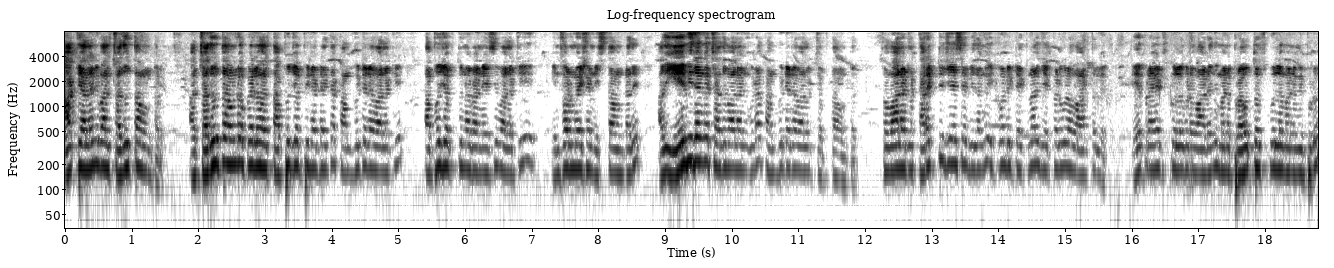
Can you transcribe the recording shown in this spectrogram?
వాక్యాలని వాళ్ళు చదువుతూ ఉంటారు. ఆ చదువుతూ ఉండి ఒకవేళ వాళ్ళు తప్పు చెప్పినట్టయితే కంప్యూటర్ వాళ్ళకి తప్పు చెప్తున్నారు అనేసి వాళ్ళకి ఇన్ఫర్మేషన్ ఇస్తూ ఉంటుంది. అది ఏ విధంగా చదవాలని కూడా కంప్యూటర్ వాళ్ళకి చెప్తూ ఉంటుంది. సో వాళ్ళు అట్లా కరెక్ట్ చేసే విధంగా ఇటువంటి టెక్నాలజీ ఎక్కడ కూడా వాడతలేదు. ఏ ప్రైవేట్ స్కూల్లో కూడా వాడేది? మన ప్రభుత్వ స్కూల్లో మనం ఇప్పుడు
